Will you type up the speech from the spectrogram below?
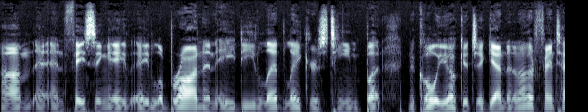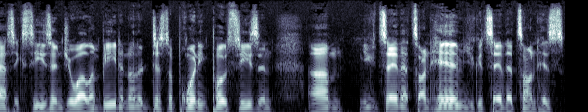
um, and, and facing a, a LeBron and AD led Lakers team. But Nikola Jokic again another fantastic season. Joel Embiid another disappointing postseason. Um, you could say that's on him. You could say that's on his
